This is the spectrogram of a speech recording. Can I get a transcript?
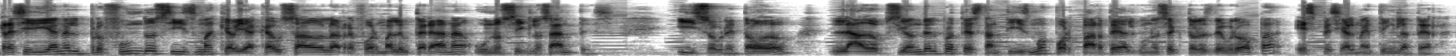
residía en el profundo cisma que había causado la reforma luterana unos siglos antes, y sobre todo, la adopción del protestantismo por parte de algunos sectores de Europa, especialmente Inglaterra.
